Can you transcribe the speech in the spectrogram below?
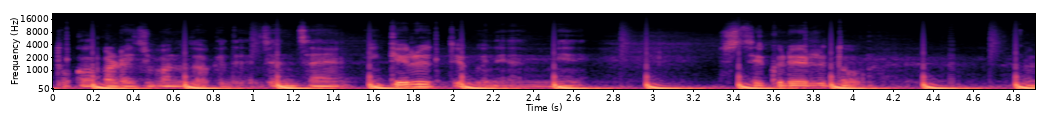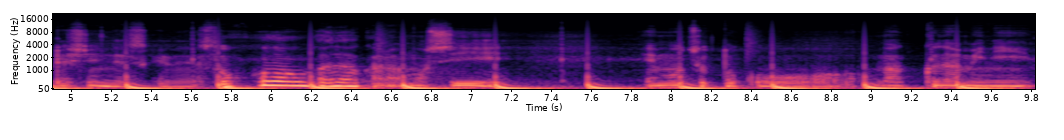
とかから一番だけで全然いけるっていうふうに、してくれると嬉しいんですけどねそこがだからもしえもうちょっとこう Mac 並みに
